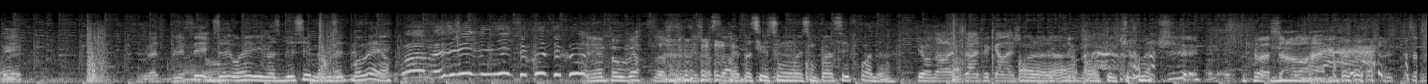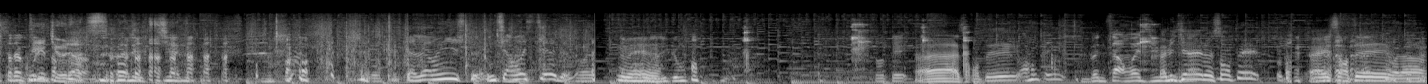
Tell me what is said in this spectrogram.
Oui. Il va se blesser. Vous êtes- ouais, il va se blesser, mais vous êtes mauvais. Hein. Elle est même pas ouverte, ça, je fais déjà ça. Ouais, parce qu'elles sont, elles sont pas assez froides. Ok, on arrête, j'arrête le carnage. Oh là là, oh, quel carnage. ça, ça, ça doit couler là. Taverniste, une cervoise tiède. Mais... comment Santé. Ah, santé Bonne sarvoise du Ah Michael, santé Allez, santé, voilà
